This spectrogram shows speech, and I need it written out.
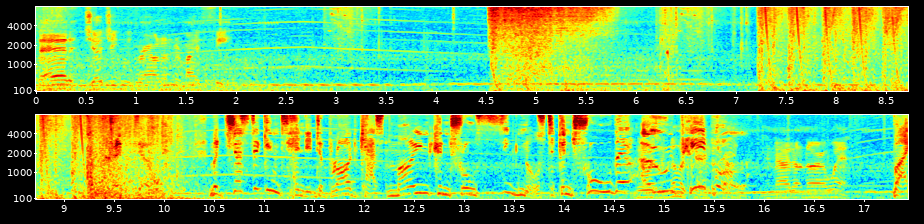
bad at judging the ground under my feet. Majestic intended to broadcast mind control signals to control their There own people. truck, and I don't know where it went. By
